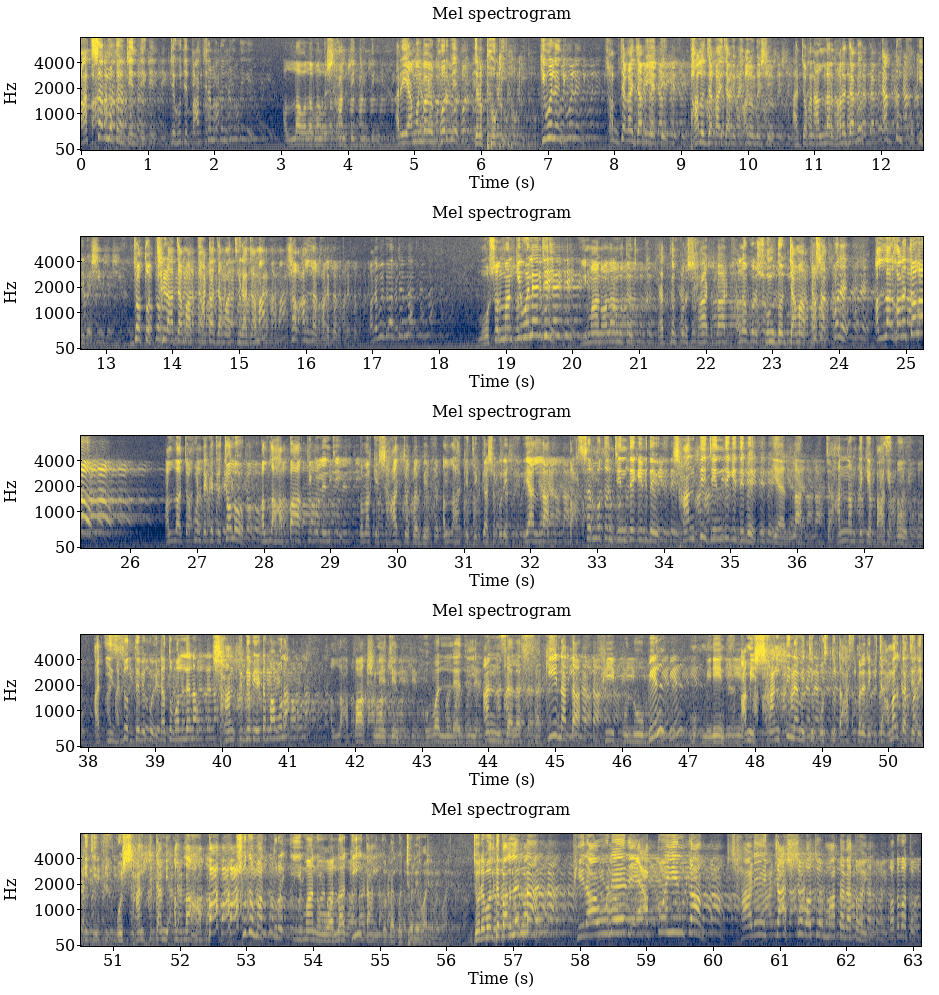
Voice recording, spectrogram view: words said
বাদশার মতন জিন্দেগি। যে হুজুর বাদশার মতন জিন্দেগি? আল্লাহ আল্লাহ বন্ধু শান্তির জিন্দেগি। আরে এমন ভাবে ঘরবে যেন ফকি। কি বলেন? সব জায়গায় যাবে এতে। ভালো জায়গায় যাবে ভালোবেসে। আর যখন আল্লাহর ঘরে যাবে একদম ফকির বেশি। যত ছিঁড়া জামা ফাটা জামা ছিঁড়া জামা সব আল্লাহর ঘরে পড়ে মানে বুঝতে পারছেন না? মুসলমান কি বলেন জি? ইমান ওয়ালার মতন একদম পুরো শার্ট বাট ভালো করে সুন্দর জামা, পোশাক পরে আল্লাহর ঘরে চলো। আল্লাহ যখন ডেকেছে, চলো। আল্লাহ পাক কি বলেন জি? তোমাকে সাহায্য করবে। আল্লাহকে জিজ্ঞাসা করি, এ আল্লাহ, বাদশার মতন জিন্দেগি দেবে শান্তি জিন্দেগি দেবে? এ আল্লাহ, জাহান্নাম থেকে বাঁচবো। আর ইজ্জত দেবে কো এটা তো বললে না। শান্তি দেবে, এটা পাবো না। আল্লাহ পাক শুনিয়েছেন, হুয়াল্লাযী আনজালা সাকিনাতা ফি কুলুবিল মুমিনিন। আমি শান্তি নামে যে বস্তুটা আসমানে রেখেছি, আমার কাছে রেখেছি, ওই শান্তিটা আমি আল্লাহ পাক শুধুমাত্র ঈমান ওয়ালাকেই দান করবে জোরে বলে জোরে বলতে পারলেন না? ফিরাউনের এত ইনকাম সাড়ে চারশো বছর মাথা ব্যথা হয়নি। কত বছর?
